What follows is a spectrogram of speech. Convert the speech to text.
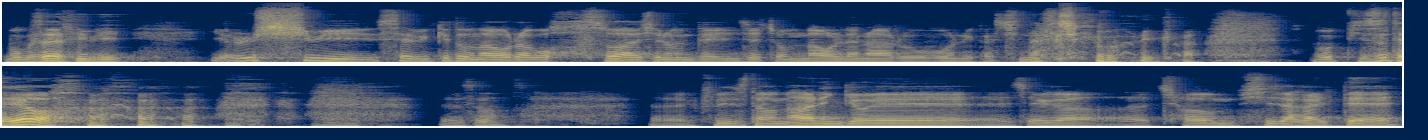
목사님이 열심히 새벽기도 나오라고 호소하시는데 이제 좀 나올래나 그러고 보니까 지난주에 보니까 뭐 비슷해요. 그래서 퀸스타운 한인교회 제가 처음 시작할 때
